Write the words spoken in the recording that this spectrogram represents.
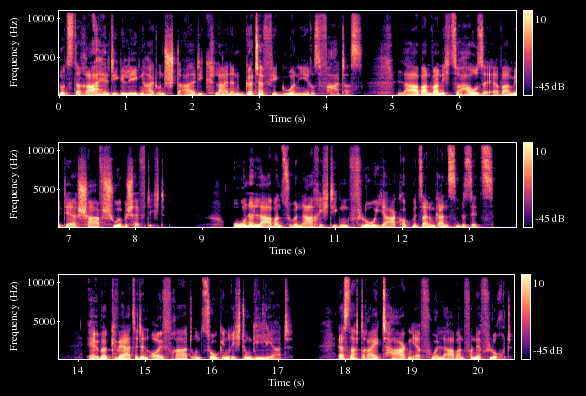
nutzte Rahel die Gelegenheit und stahl die kleinen Götterfiguren ihres Vaters. Laban war nicht zu Hause, er war mit der Schafschur beschäftigt. Ohne Laban zu benachrichtigen, floh Jakob mit seinem ganzen Besitz. Er überquerte den Euphrat und zog in Richtung Gilead. Erst nach drei Tagen erfuhr Laban von der Flucht.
